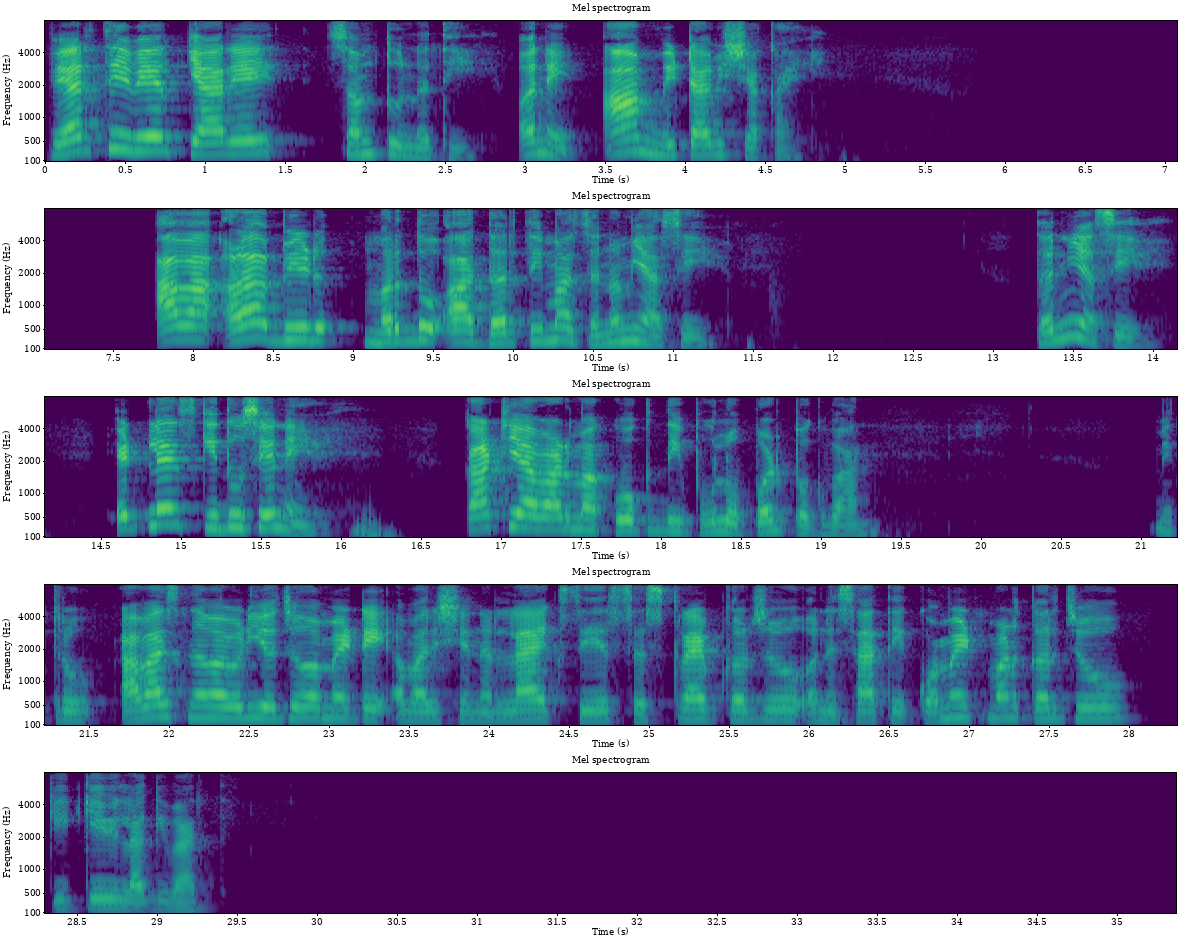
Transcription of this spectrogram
વેરથી વેર ક્યારેય સમતું નથી અને આમ મિટાવી શકાય. આવા અળાભીડ મર્દો આ ધરતીમાં જન્મ્યા છે. ધન્ય છે. એટલે જ કીધું છે ને, કાઠિયાવાડમાં કોક દી ભૂલો પડ ભગવાન. મિત્રો, આવા જ નવા વીડિયો જોવા માટે અમારી ચેનલ લાઇક શેર સબસ્ક્રાઈબ કરજો અને સાથે કોમેન્ટ પણ કરજો કે કેવી લાગી વાત.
